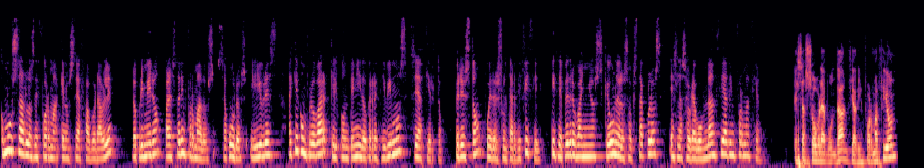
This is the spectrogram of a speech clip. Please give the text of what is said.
¿cómo usarlos de forma que nos sea favorable? Lo primero, para estar informados, seguros y libres, hay que comprobar que el contenido que recibimos sea cierto. Pero esto puede resultar difícil. Dice Pedro Baños que uno de los obstáculos es la sobreabundancia de información. Esa sobreabundancia de información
